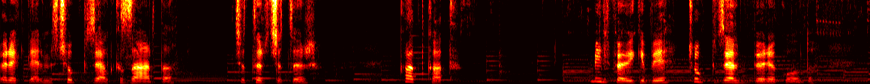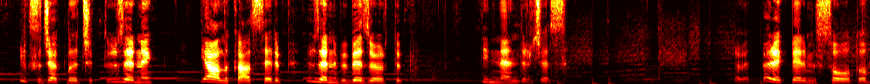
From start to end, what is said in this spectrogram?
Böreklerimiz çok güzel kızardı. Çıtır çıtır. Kat kat. Milföy gibi çok güzel bir börek oldu. İlk sıcaklığı çıktı. Üzerine yağlı kağıt serip üzerine bir bez örtüp dinlendireceğiz. Evet böreklerimiz soğudu.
